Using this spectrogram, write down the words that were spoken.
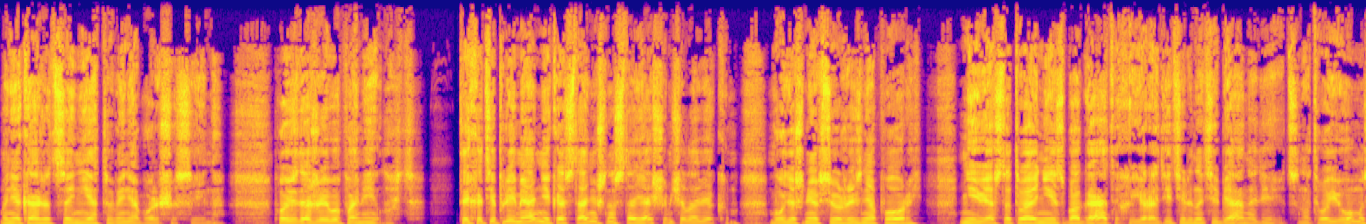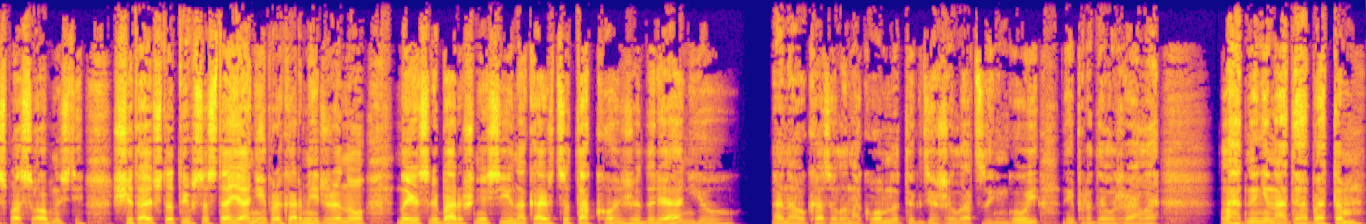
«Мне кажется, нет у меня больше сына. Пусть даже его помилуют. Ты хоть и племянник, а станешь настоящим человеком. Будешь мне всю жизнь опорой. Невеста твоя не из богатых, ее родители на тебя надеются, на твой ум и способности. Считают, что ты в состоянии прокормить жену. Но если барышня Син окажется такой же дрянью...» Она указала на комнаты, где жила Циньгуй, и продолжала... «Ладно, не надо об этом.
